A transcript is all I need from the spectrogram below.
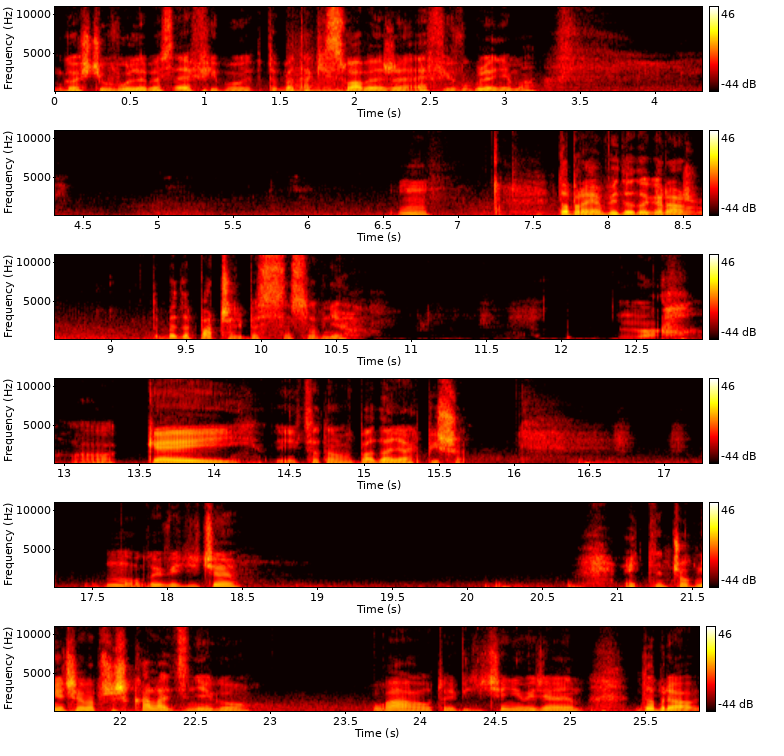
Gościu w ogóle bez EFI, bo to chyba taki słabe, że EFI w ogóle nie ma. Mm. Dobra, ja wyjdę do garażu. To będę patrzeć bezsensownie. No, okej. I co tam w badaniach pisze? No, to widzicie. Ej, ten czołg nie trzeba przeszkalać z niego. Wow, to widzicie, nie wiedziałem. Dobra,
